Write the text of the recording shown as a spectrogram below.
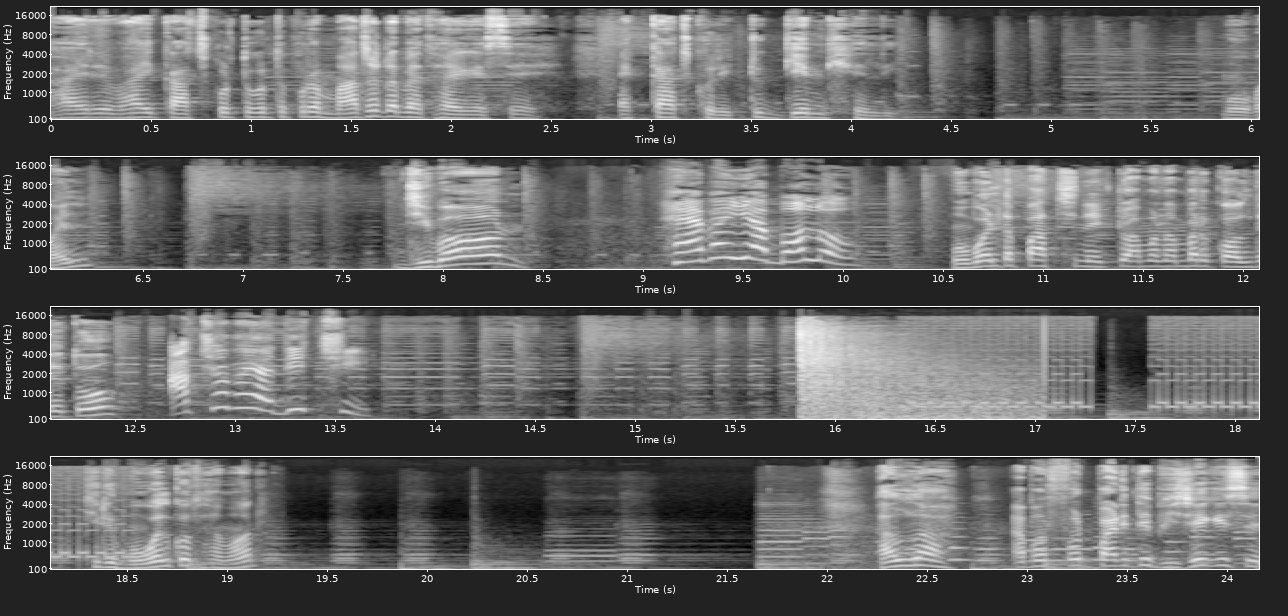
ভাই রে ভাই কাজ করতে করতে পুরো মাজাটা ব্যথা হয়ে গেছে। এক কাজ করি একটু গেম খেলি। মোবাইল? জীবন! হ্যাঁ ভাইয়া বলো। মোবাইলটা পাচ্ছি না একটু আমার নাম্বার কল দে তো। আচ্ছা ভাইয়া দিচ্ছি। কিরে মোবাইল কোথায় আমার? আল্লাহ আবার ফোন পানিতে ভিজে গেছে।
